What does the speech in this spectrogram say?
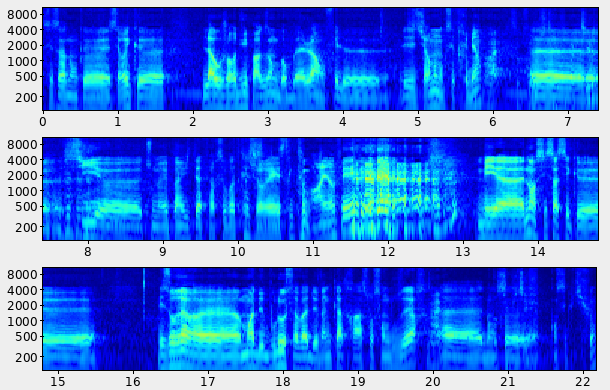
C'est ça, donc euh, c'est vrai que là aujourd'hui par exemple, bon ben là on fait le, les étirements donc c'est très bien. Ouais, c'est Euh, si euh, tu ne m'avais pas invité à faire ce podcast, j'aurais strictement rien fait. Mais euh, non, c'est ça, c'est que les horaires, euh, moi de boulot, ça va de 24 à 72 heures, Ouais. euh, donc Consécutif. euh, consécutif, ouais.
